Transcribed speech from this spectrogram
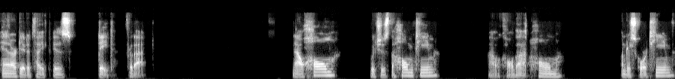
And our data type is date for that. Now home, which is the home team, I will call that home underscore team.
